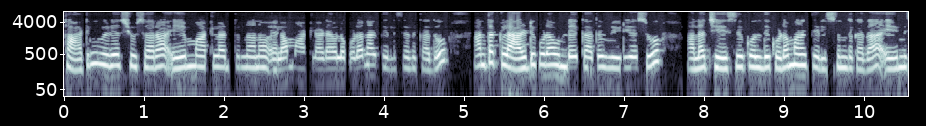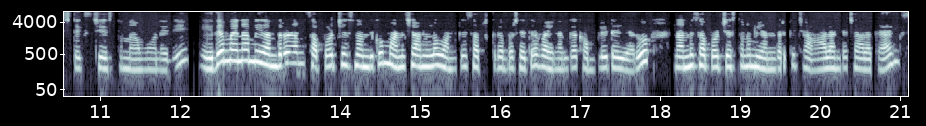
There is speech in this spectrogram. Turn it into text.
స్టార్టింగ్ వీడియోస్ చూసారా? ఏం మాట్లాడుతున్నానో ఎలా మాట్లాడాలో కూడా నాకు తెలిసేది కాదు. అంత క్లారిటీ కూడా ఉండే కాదు వీడియోస్. అలా చేసే కొలది కూడా మనకు తెలుస్తుంది కదా ఏ మిస్టేక్స్ చేస్తున్నాము అనేది. ఏదేమైనా మీరందరూ నన్ను సపోర్ట్ చేసినందుకు మన ఛానల్లో వన్ కే సబ్స్క్రైబర్స్ అయితే ఫైనల్గా కంప్లీట్ అయ్యారు. నన్ను సపోర్ట్ చేస్తున్న మీ అందరికి చాలా అంటే చాలా థ్యాంక్స్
